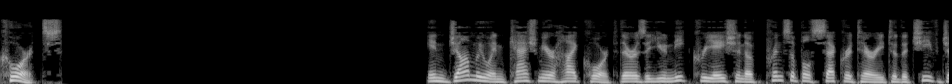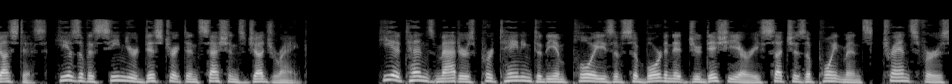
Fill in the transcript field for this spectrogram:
Courts In Jammu and Kashmir High Court there is a unique creation of Principal Secretary to the Chief Justice, he is of a senior district and sessions judge rank. He attends matters pertaining to the employees of subordinate judiciary such as appointments, transfers,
